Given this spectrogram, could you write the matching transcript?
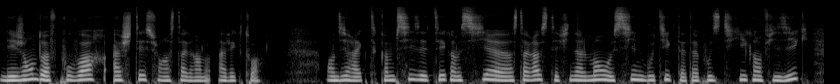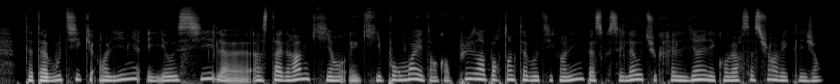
Les gens doivent pouvoir acheter sur Instagram avec toi en direct, comme s'ils étaient, comme si Instagram c'était finalement aussi une boutique. Tu as ta boutique en physique, tu as ta boutique en ligne, et il y a aussi Instagram qui, qui pour moi est encore plus important que ta boutique en ligne parce que c'est là où tu crées le lien et les conversations avec les gens.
